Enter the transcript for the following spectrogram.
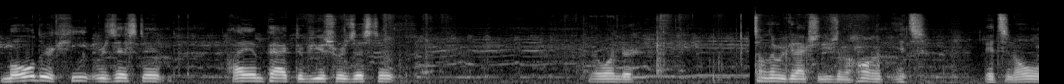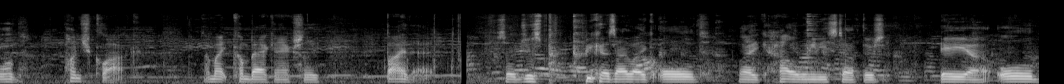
Mold or heat resistant, high impact of use resistant. I wonder. Something we could actually use in the haunt. It's it's an old punch clock. I might come back and actually buy that. So just because I like old like Halloweeny stuff, there's a uh, old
